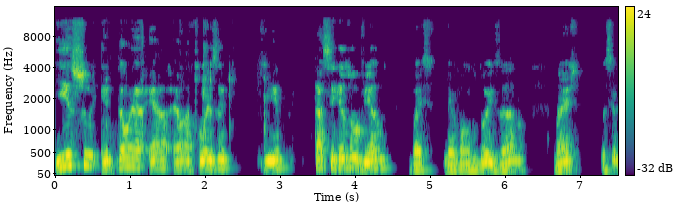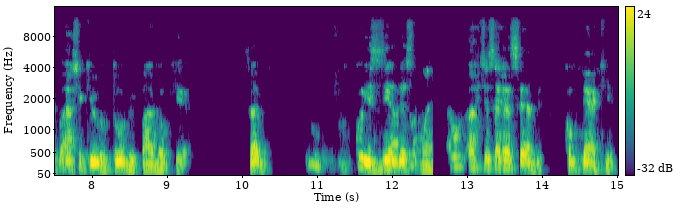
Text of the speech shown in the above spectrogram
Isso, então, é, é, é uma coisa que está se resolvendo, vai levar uns dois anos, mas você acha que o YouTube paga o quê? Sabe? Coisinha desse tamanho. O artista recebe, como tem aqui,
